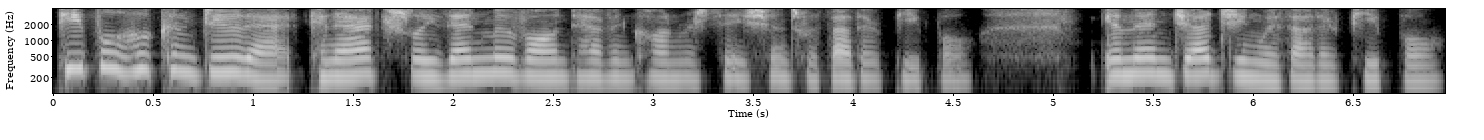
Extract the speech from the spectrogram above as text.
people who can do that can actually then move on to having conversations with other people and then judging with other people.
